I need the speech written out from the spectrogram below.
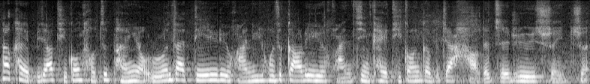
那可以比较提供投资朋友，无论在低利率环境或是高利率环境，可以提供一个比较好的值利率水准。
